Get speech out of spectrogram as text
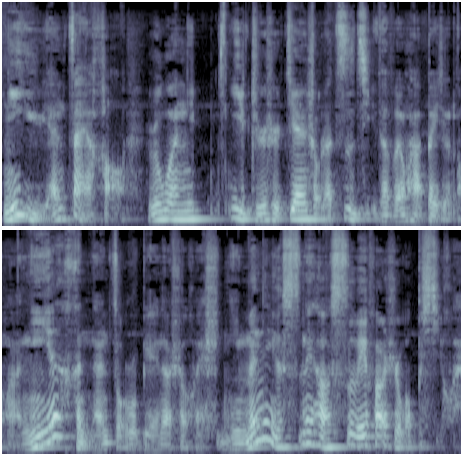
你语言再好，如果你一直是坚守着自己的文化背景的话，你也很难走入别人的社会。是你们那个思那套思维方式，我不喜欢。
